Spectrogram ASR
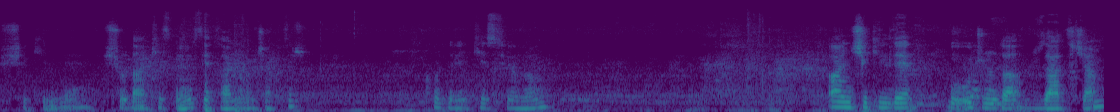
Şu şekilde. Şuradan kesmemiz yeterli olacaktır. Kurdeleyi kesiyorum. Aynı şekilde bu ucunu da düzelteceğim.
